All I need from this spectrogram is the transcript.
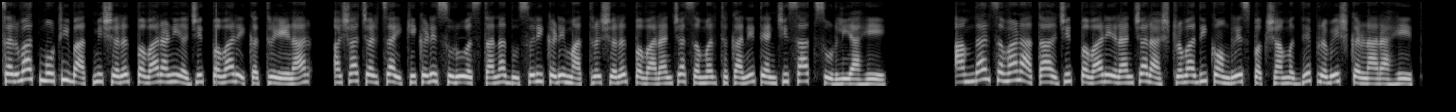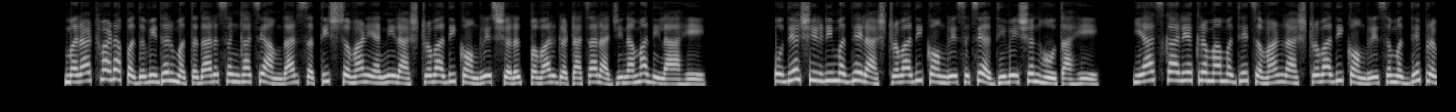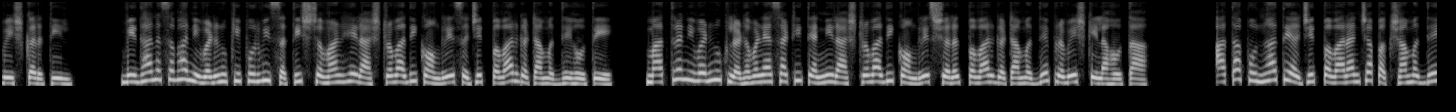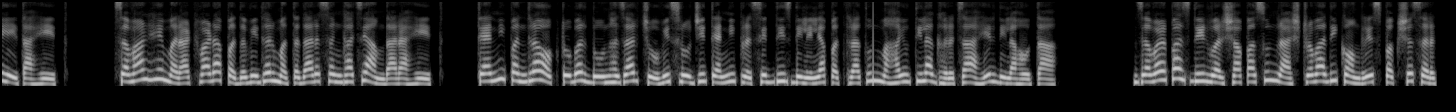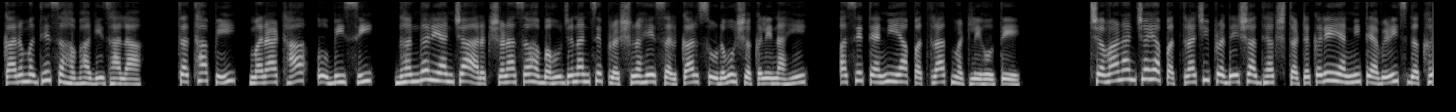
सर्वात मोठी बातमी शरद पवार आणि अजित पवार एकत्र येणार अशा चर्चा एकीकडे सुरू असताना दुसरीकडे मात्र शरद पवारांच्या समर्थकाने त्यांची साथ सोडली आहे. आमदार चव्हाण आता अजित पवार यांच्या राष्ट्रवादी काँग्रेस पक्षामध्ये प्रवेश करणार आहेत. मराठवाडा पदवीधर मतदारसंघाचे आमदार सतीश चव्हाण यांनी राष्ट्रवादी काँग्रेस शरद पवार गटाचा राजीनामा दिला आहे. उद्या शिर्डीमध्ये राष्ट्रवादी काँग्रेसचे अधिवेशन होत आहे. याच कार्यक्रमामध्ये चव्हाण राष्ट्रवादी काँग्रेसमध्ये प्रवेश करतील. विधानसभा निवडणुकीपूर्वी सतीश चव्हाण हे राष्ट्रवादी काँग्रेस अजित पवार गटामध्ये होते. मात्र निवडणूक लढवण्यासाठी त्यांनी राष्ट्रवादी काँग्रेस शरद पवार गटामध्ये प्रवेश केला होता. आता पुन्हा ते अजित पवारांच्या पक्षामध्ये येत आहेत. चव्हाण हे मराठवाडा पदवीधर मतदारसंघाचे आमदार आहेत. त्यांनी पंधरा ऑक्टोबर दोन हजार चोवीस रोजी त्यांनी प्रसिद्धीस दिलेल्या पत्रातून महायुतीला घरचा आहेर दिला होता. जवळपास दीड वर्षापासून राष्ट्रवादी काँग्रेस पक्ष सरकारमध्ये सहभागी झाला. तथापि मराठा ओबीसी धनगर यांच्या आरक्षणासह बहुजनांचे प्रश्न हे सरकार सोडवू शकले नाही असे त्यांनी या पत्रात म्हटले होते. चव्हाणांच्या या पत्राची प्रदेशाध्यक्ष तटकरे यांनी त्यावेळीच दखल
